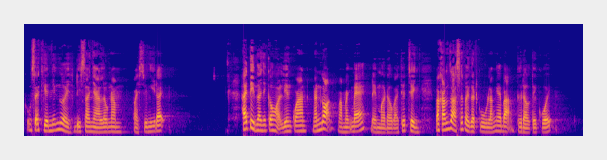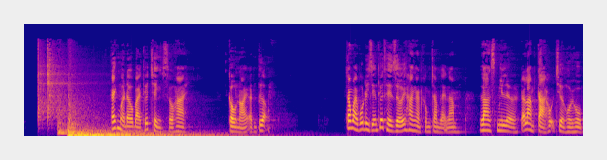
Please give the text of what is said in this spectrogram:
cũng sẽ khiến những người đi xa nhà lâu năm phải suy nghĩ đấy. Hãy tìm ra những câu hỏi liên quan, ngắn gọn và mạnh mẽ để mở đầu bài thuyết trình và khán giả sẽ phải gật gù lắng nghe bạn từ đầu tới cuối. Cách mở đầu bài thuyết trình số 2 Câu nói ấn tượng Trong bài vô địch diễn thuyết thế giới 2005, Lance Miller đã làm cả hội trường hồi hộp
